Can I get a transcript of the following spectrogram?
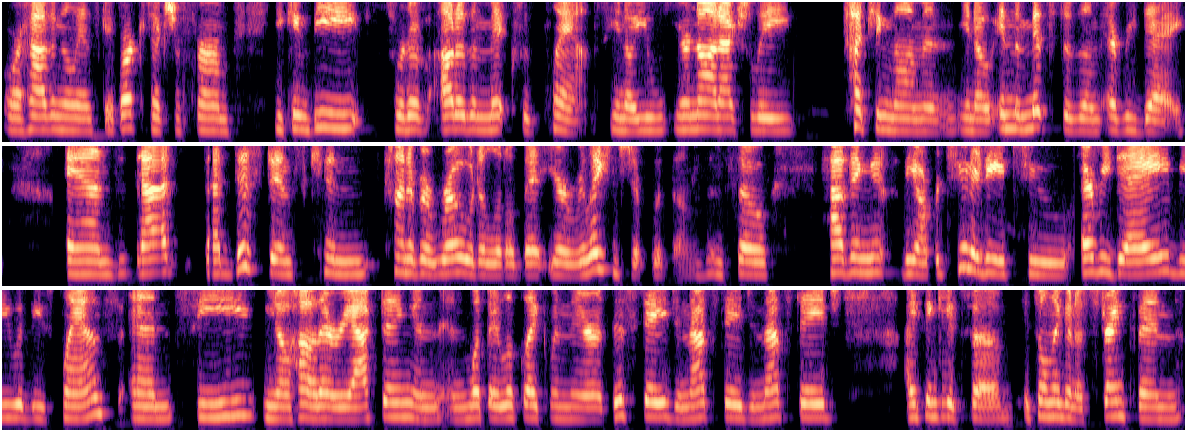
or having a landscape architecture firm, you can be sort of out of the mix with plants. You know, you, you're not actually touching them and, you know, in the midst of them every day and that that distance can kind of erode a little bit your relationship with them. And so having the opportunity to every day be with these plants and see you know how they're reacting and, and what they look like when they're at this stage and that stage and that stage i think it's uh, it's only going to strengthen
